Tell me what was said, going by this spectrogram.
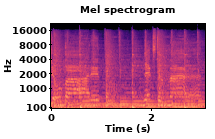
Your body next to mine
